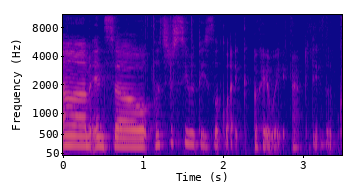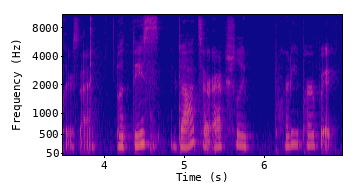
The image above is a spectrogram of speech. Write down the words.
Um, and so let's just see what these look like. Okay, wait, I have to do the clear side. But these dots are actually pretty perfect.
